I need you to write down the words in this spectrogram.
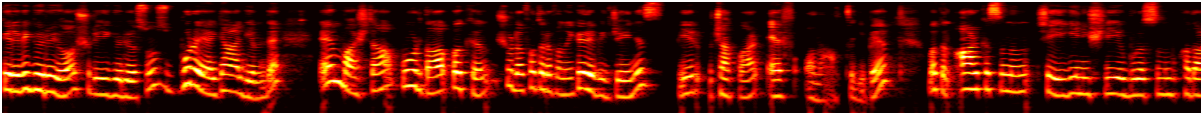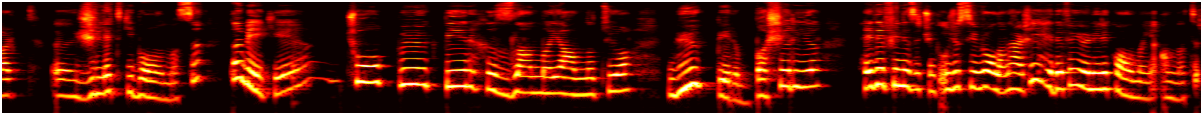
görevi görüyor. Şurayı görüyorsunuz. Buraya geldiğimde en başta burada bakın şurada fotoğrafını görebileceğiniz bir uçak var. F-16 gibi. Bakın arkasının şeyi genişliği burasının bu kadar e, jilet gibi olması. Tabii ki çok büyük bir hızlanmayı anlatıyor. Büyük bir başarıyı Hedefinizi çünkü ucu sivri olan her şey hedefe yönelik olmayı anlatır.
